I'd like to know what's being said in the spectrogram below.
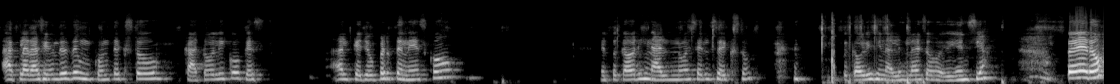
Aclaración desde un contexto católico que es al que yo pertenezco. El pecado original no es el sexo, el pecado original es la desobediencia, pero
